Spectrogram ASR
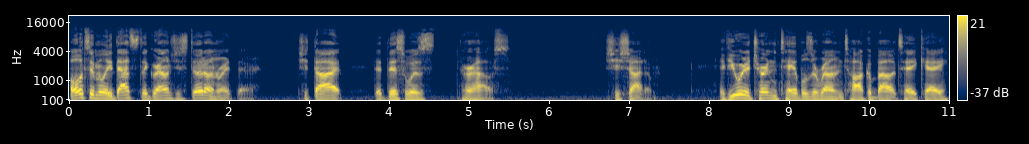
Ultimately, that's the ground she stood on right there. She thought that this was her house. She shot him. If you were to turn the tables around and talk about TK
